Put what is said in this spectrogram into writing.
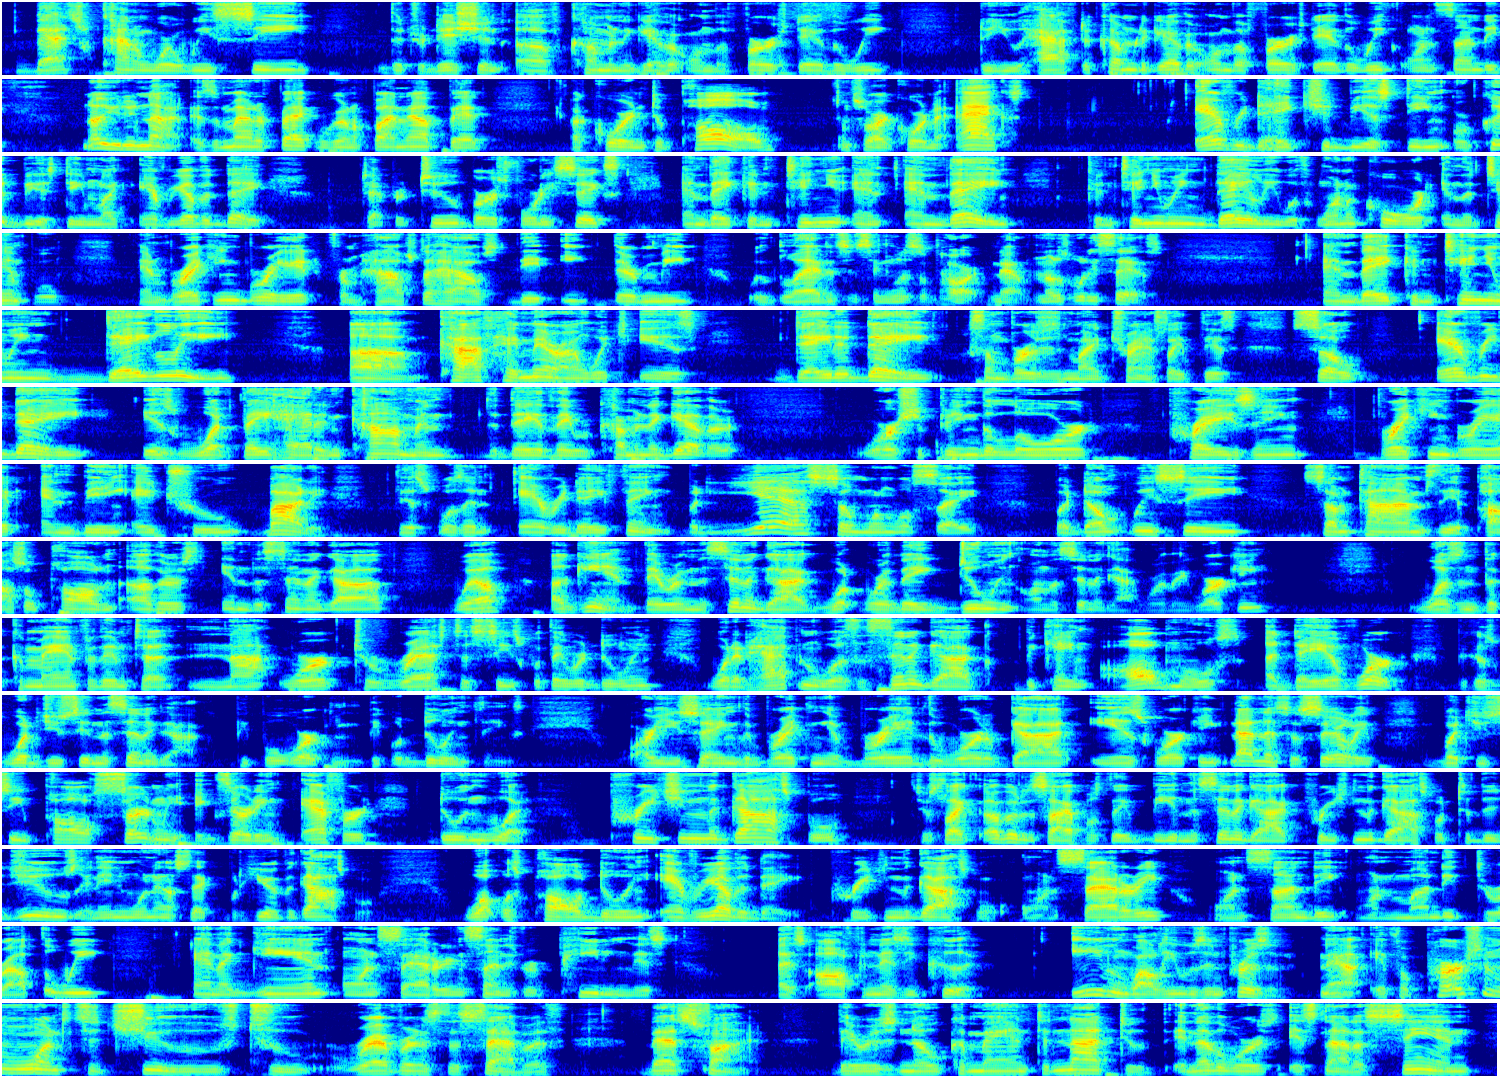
that's kind of where we see the tradition of coming together on the first day of the week. Do you have to come together on the first day of the week on Sunday? No, you do not. As a matter of fact, we're going to find out that according to Paul, I'm sorry, according to Acts, every day should be esteemed or could be esteemed like every other day. Chapter 2, verse 46, and they continue and, and they continuing daily with one accord in the temple and breaking bread from house to house did eat their meat with gladness and singleness of heart. Now, notice what he says. And they continuing daily, um, kath hemeron, which is day to day. Some verses might translate this. So every day is what they had in common the day they were coming together, worshiping the Lord, praising, breaking bread, and being a true body. This was an everyday thing. But yes, someone will say, but don't we see sometimes the Apostle Paul and others in the synagogue? Well, again, they were in the synagogue. What were they doing on the synagogue? Were they working? Wasn't the command for them to not work, to rest, to cease what they were doing? What had happened was the synagogue became almost a day of work because what did you see in the synagogue? People working, people doing things. Are you saying the breaking of bread, the word of God, is working? Not necessarily, but you see Paul certainly exerting effort, doing what? Preaching the gospel, just like other disciples, they'd be in the synagogue preaching the gospel to the Jews and anyone else that would hear the gospel. What was Paul doing every other day? Preaching the gospel on Saturday, on Sunday, on Monday, throughout the week, and again on Saturday and Sundays, repeating this as often as he could even while he was in prison. Now, if a person wants to choose to reverence the Sabbath, that's fine. There is no command to not to. In other words, it's not a sin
